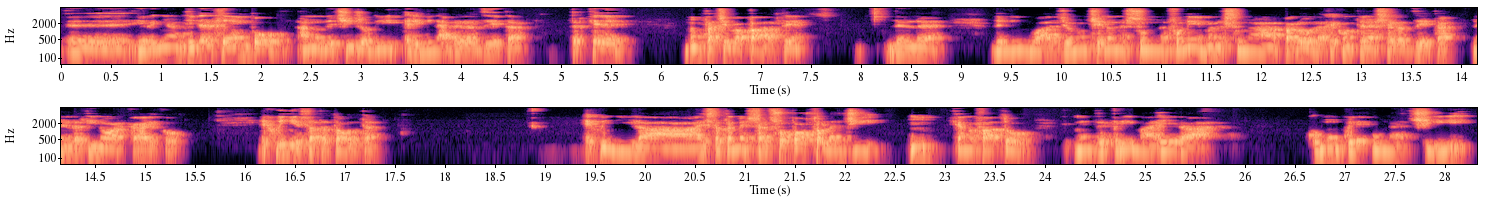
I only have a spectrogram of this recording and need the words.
eh, i regnanti del tempo hanno deciso di eliminare la Z perché non faceva parte del, del linguaggio, non c'era nessun fonema, nessuna parola che contenesse la Z nel latino arcaico e quindi è stata tolta. E quindi la, è stata messa al suo posto la G, hm, che hanno fatto, mentre prima era comunque una C,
